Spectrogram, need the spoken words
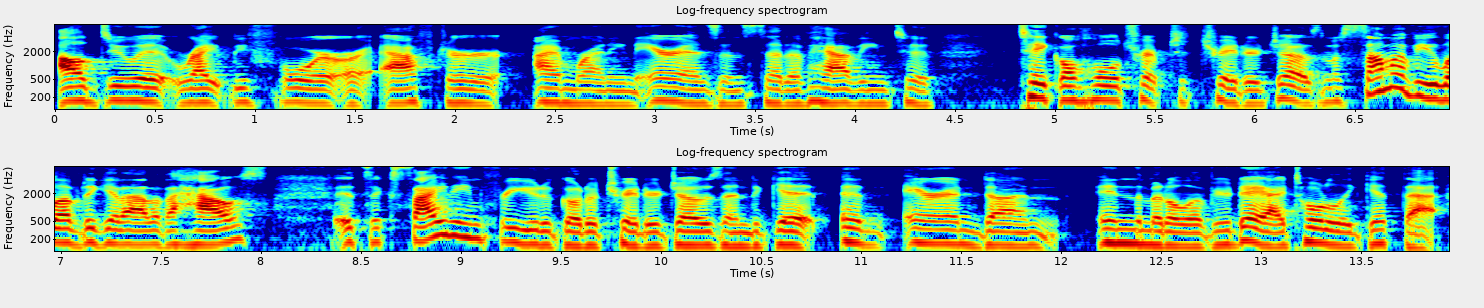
I'll do it right before or after I'm running errands instead of having to take a whole trip to Trader Joe's. Now, some of you love to get out of the house. It's exciting for you to go to Trader Joe's and to get an errand done in the middle of your day. I totally get that.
